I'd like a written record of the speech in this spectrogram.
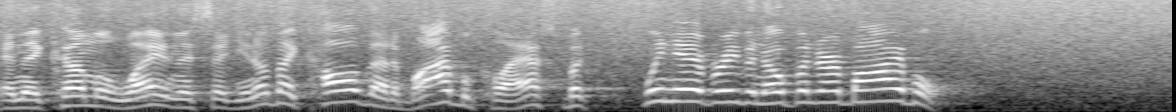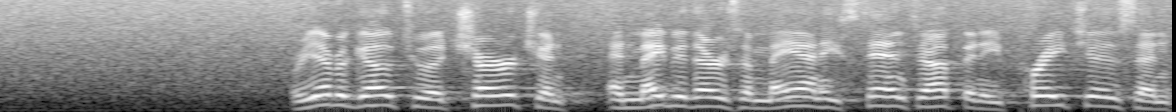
and they come away and they say, you know, they called that a Bible class, but we never even opened our Bible. Or you ever go to a church and, and maybe there's a man, he stands up and he preaches and,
